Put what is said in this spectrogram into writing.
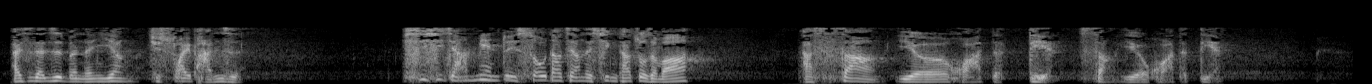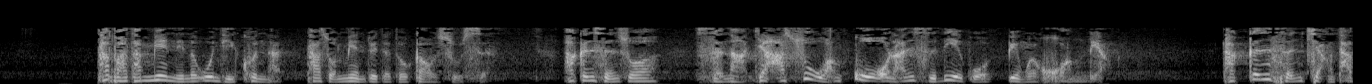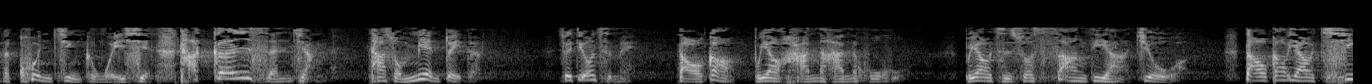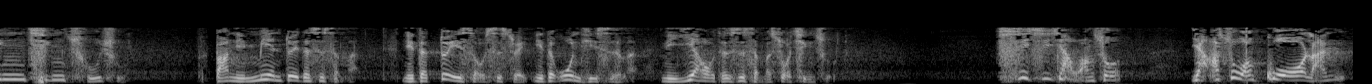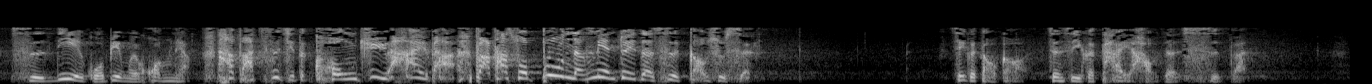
还是在日本人一样去摔盘子。西西家面对收到这样的信，他做什么？他上耶和华的殿，上耶和华的殿。他把他面临的问题、困难，他所面对的都告诉神。他跟神说：“神啊，亚述王果然使列国变为荒凉。”他跟神讲他的困境跟危险，他跟神讲他所面对的。所以弟兄姊妹，祷告不要含含糊糊，不要只说上帝啊救我。祷告要清清楚楚，把你面对的是什么。你的对手是谁？你的问题是什么？你要的是什么？说清楚。西西夏王说：“亚述王果然使列国变为荒凉。他把自己的恐惧、害怕，把他所不能面对的事告诉神。这个祷告真是一个太好的示范。”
